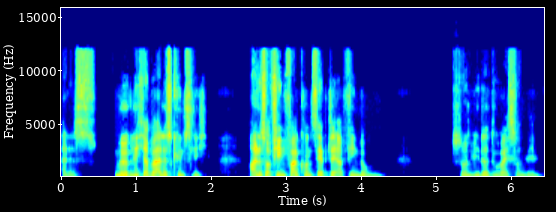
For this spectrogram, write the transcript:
alles möglich, aber alles künstlich. Alles auf jeden Fall Konzepte, Erfindungen. Schon wieder, du weißt von wem.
